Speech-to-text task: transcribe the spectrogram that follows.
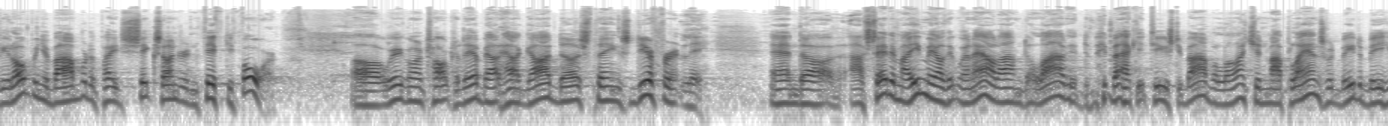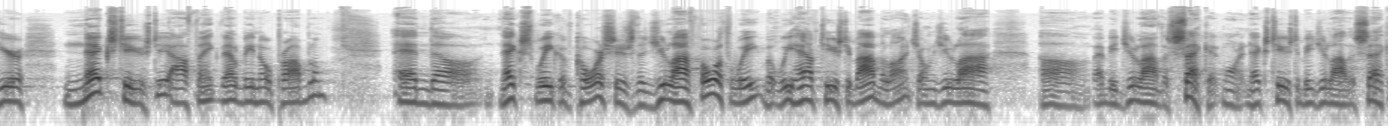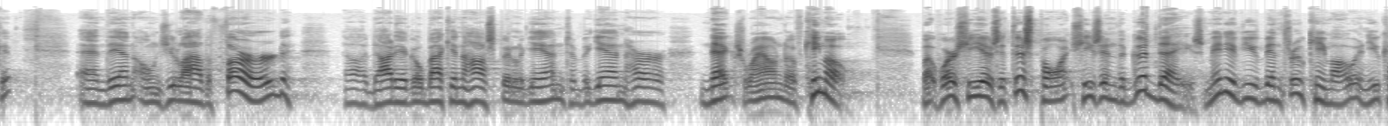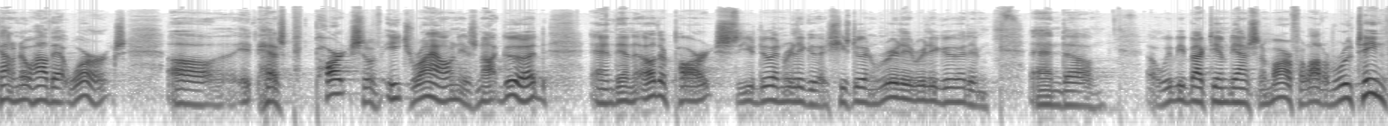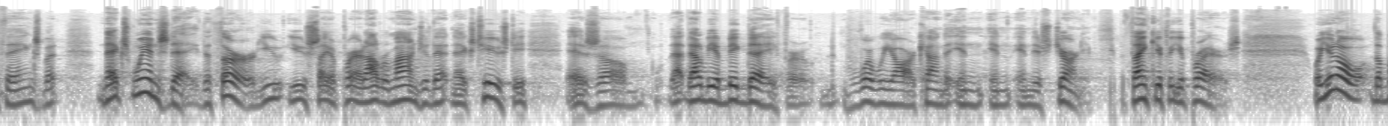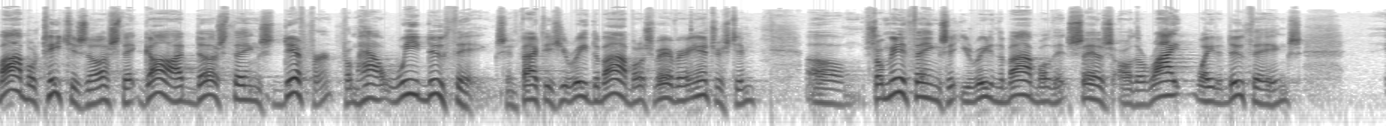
If you'll open your Bible to page 654, uh, we're going to talk today about how God does things differently. And uh, I said in my email that went out, I'm delighted to be back at Tuesday Bible lunch, and my plans would be to be here next Tuesday. I think that'll be no problem. And uh, next week, of course, is the July 4th week, but we have Tuesday Bible lunch on July, uh, that'd be July the 2nd, won't it? Next Tuesday be July the 2nd. And then on July the 3rd, uh, Dottie will go back in the hospital again to begin her next round of chemo. But where she is at this point, she's in the good days. Many of you have been through chemo and you kind of know how that works. Uh, it has parts of each round is not good, and then the other parts you're doing really good. She's doing really, really good, and and uh, we'll be back to MD Anderson tomorrow for a lot of routine things, but next Wednesday, the 3rd, you, you say a prayer, and I'll remind you that next Tuesday, as um, that, that'll be a big day for where we are kind of in, in, in this journey. But thank you for your prayers. Well, you know, the Bible teaches us that God does things different from how we do things. In fact, as you read the Bible, it's very, very interesting. Uh, so many things that you read in the Bible that says are the right way to do things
